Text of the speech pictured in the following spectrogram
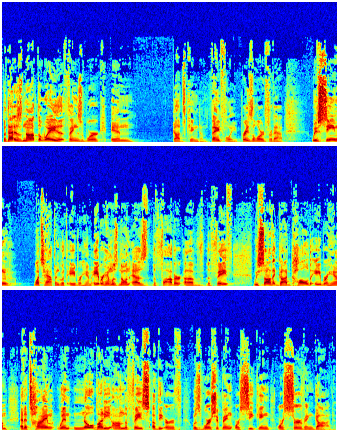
But that is not the way that things work in God's kingdom. Thankfully, praise the Lord for that. We've seen what's happened with Abraham. Abraham was known as the father of the faith. We saw that God called Abraham at a time when nobody on the face of the earth was worshiping or seeking or serving God.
